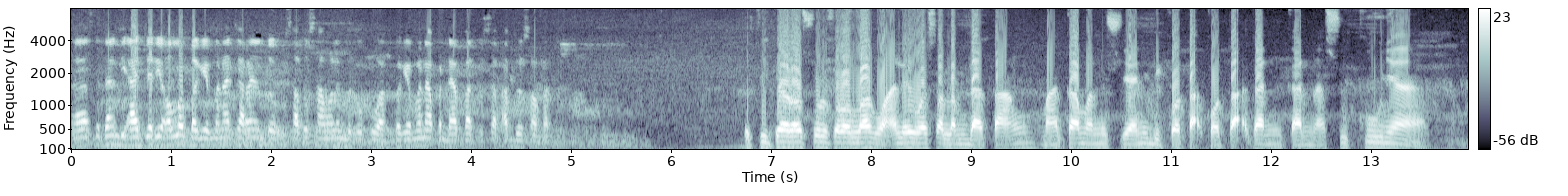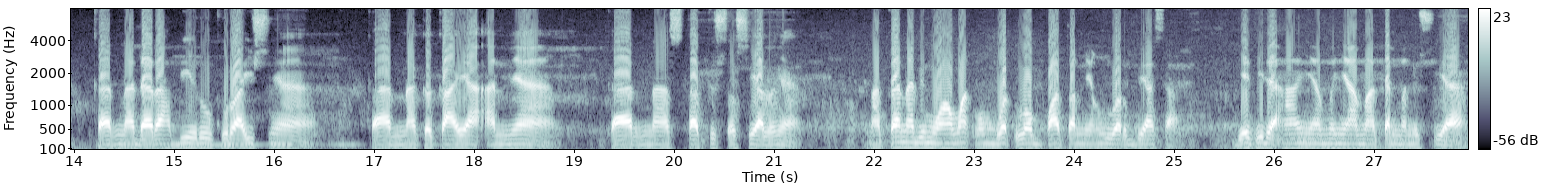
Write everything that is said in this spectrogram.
uh, sedang diajari Allah bagaimana caranya untuk satu sama lain berukhuwah. Bagaimana pendapat Ustaz Abdul Somad? Ketika Rasul Shallallahu Alaihi Wasallam datang, maka manusia ini dikotak-kotakkan karena sukunya, karena darah biru Quraisynya, karena kekayaannya, karena status sosialnya. Maka Nabi Muhammad membuat lompatan yang luar biasa. Dia tidak hanya menyamakan manusia,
